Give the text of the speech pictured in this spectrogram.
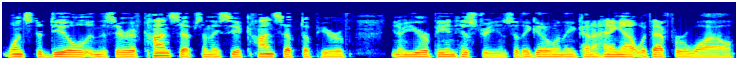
wants to deal in this area of concepts and they see a concept up here of, you know, European history. And so they go and they kind of hang out with that for a while.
